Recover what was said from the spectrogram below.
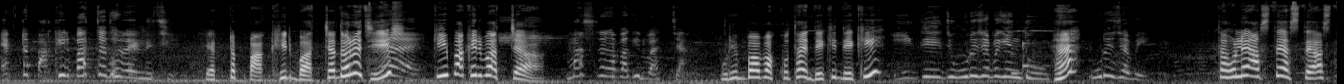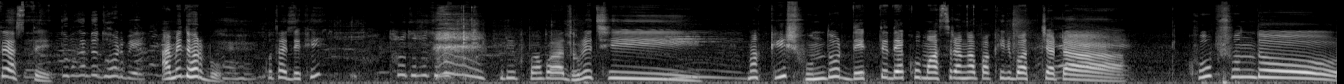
একটা পাখির বাচ্চা ধরে এনেছি। একটা পাখির বাচ্চা ধরেছিস? হ্যাঁ। কি পাখির বাচ্চা? মাছরাঙা পাখির বাচ্চা। ওরে বাবা কোথায়? দেখি দেখি। এই যে এই যে উড়ে যাবে কিন্তু। হ্যাঁ? উড়ে যাবে। তাহলে আস্তে আস্তে আস্তে আস্তে। তোমাকে তো ধরবে। আমি ধরবো? হ্যাঁ, হ্যাঁ। কোথায়? দেখি। ধরো ধরো ধরো। ওরে বাবা ধরেছি। মা কি সুন্দর দেখতে দেখো মাছরাঙা পাখির বাচ্চাটা। খুব সুন্দর।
